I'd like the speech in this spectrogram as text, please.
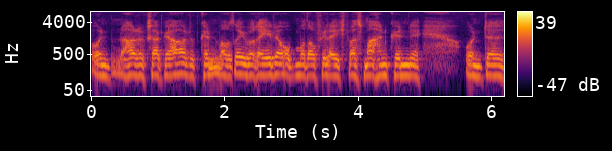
Und da hat er gesagt, ja, da könnten wir darüber reden, ob man da vielleicht was machen könnte. Und äh,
